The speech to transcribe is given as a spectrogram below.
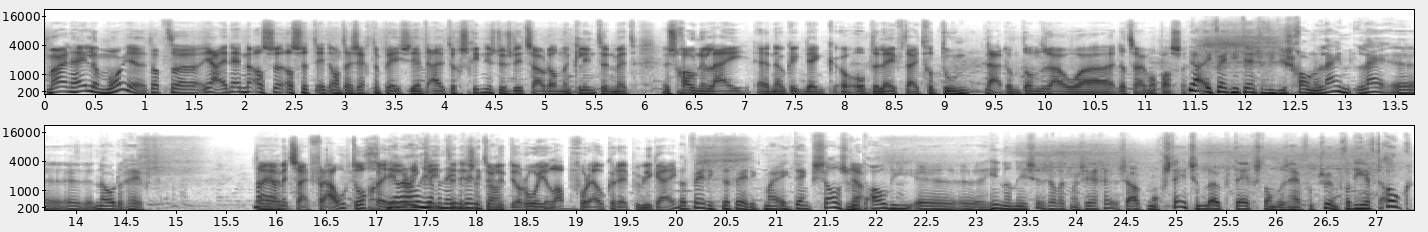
Maar een hele mooie. Dat, eh, ja, en, en als, als het, want hij zegt een president uit de geschiedenis. Dus dit zou dan een Clinton met een schone lei. En ook, ik denk, op de leeftijd van toen. Nou, dan, dan zou eh, dat zou helemaal passen. Ja, ik weet niet eens of hij die schone lijn, lei eh, nodig heeft. Nou ja, eh, met zijn vrouw, toch? Hillary dat Clinton is natuurlijk de rode lap voor elke republikein. Dat weet ik, dat weet ik. Maar ik denk zelfs Ja. met al die eh, eh, hindernissen, zal ik maar zeggen, zou het nog steeds een leuke tegenstander zijn van Trump. Want die heeft ook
